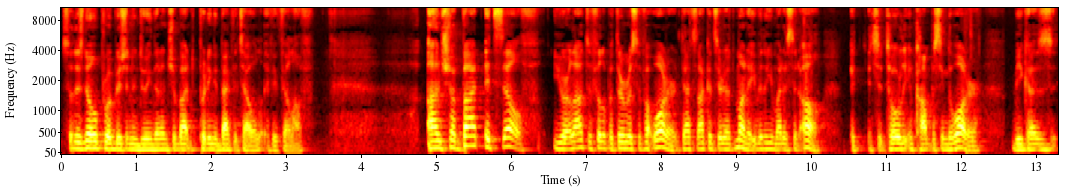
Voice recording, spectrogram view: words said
so there's no prohibition in doing that on Shabbat, putting it back the towel if it fell off. On Shabbat itself, you're allowed to fill up a thermos of hot water. That's not considered atmana, even though you might have said, oh, it, it's totally encompassing the water, because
